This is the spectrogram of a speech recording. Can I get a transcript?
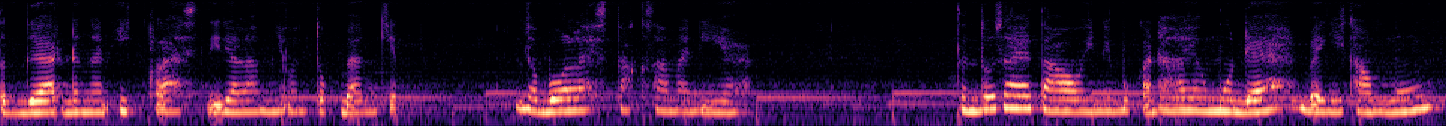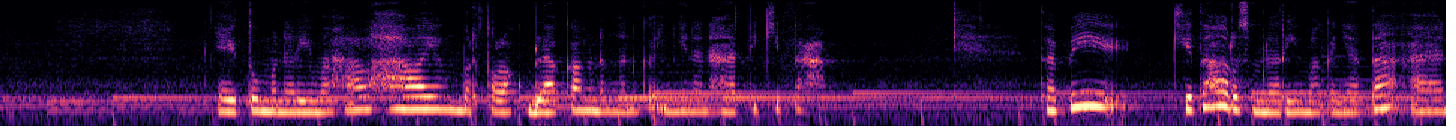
tegar dengan ikhlas di dalamnya untuk bangkit. Gak boleh stuck sama dia. Tentu saya tahu ini bukan hal yang mudah bagi kamu, yaitu menerima hal-hal yang bertolak belakang dengan keinginan hati kita. Tapi kita harus menerima kenyataan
